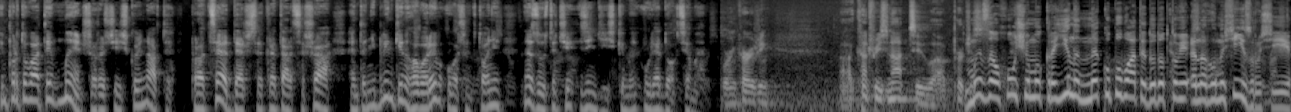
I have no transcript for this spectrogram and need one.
імпортувати менше російської нафти. Про це держсекретар США Ентоні Блінкін говорив у Вашингтоні на зустрічі з індійськими урядовцями. Ми заохочуємо країни не купувати додаткові енергоносії з Росії.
